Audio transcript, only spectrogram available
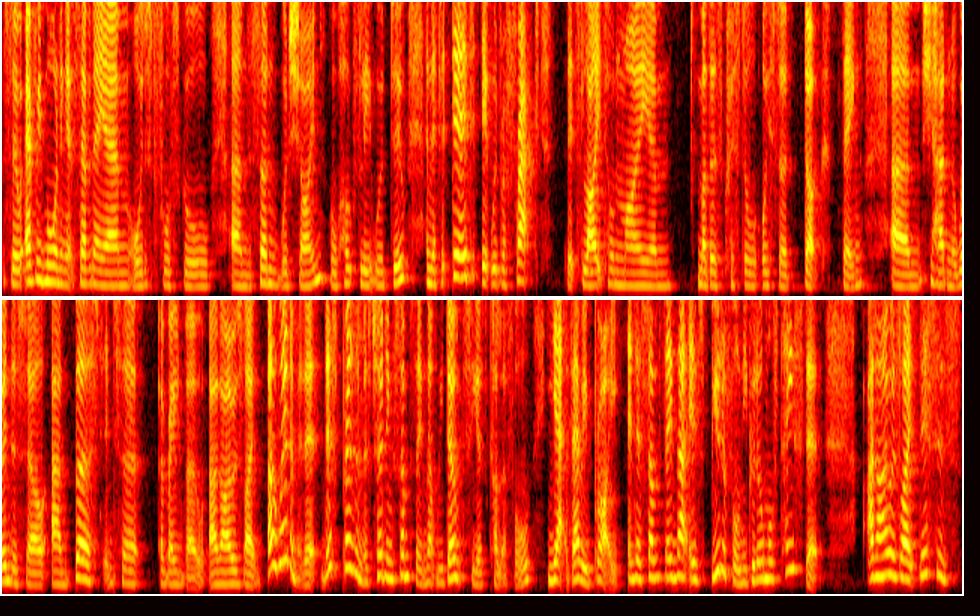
So every morning at 7 a.m. or just before school, um, the sun would shine, or hopefully it would do. And if it did, it would refract its light on my um, mother's crystal oyster duck thing um, she had on a windowsill and burst into a rainbow. And I was like, oh, wait a minute, this prism is turning something that we don't see as colourful, yet very bright, into something that is beautiful. You could almost taste it. And I was like, this is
